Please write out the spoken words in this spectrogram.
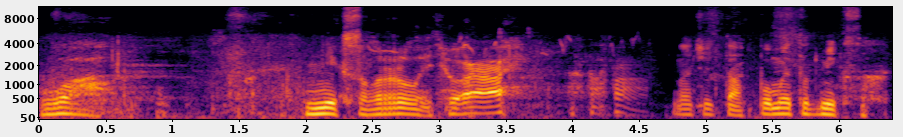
Вау! Ніксел рулить. Значить так, по метод міксах.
